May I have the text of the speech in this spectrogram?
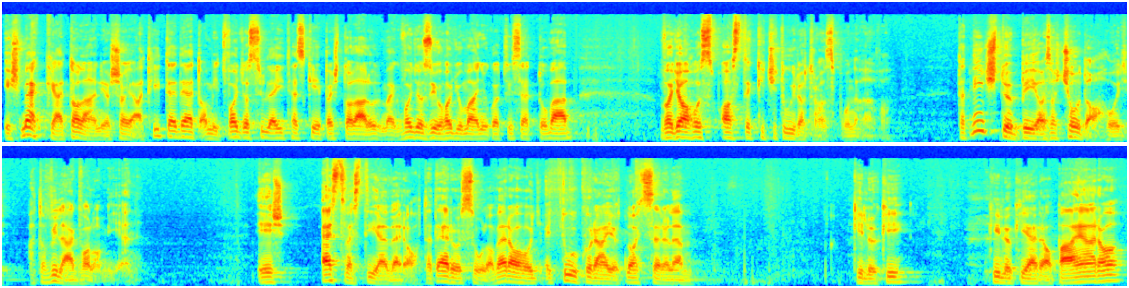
És meg kell találni a saját hitedet, amit vagy a szüleidhez képest találod meg, vagy az ő hagyományokat viszed tovább, vagy ahhoz azt egy kicsit újra transponálva. Tehát nincs többé az a csoda, hogy hát a világ valamilyen. És ezt veszti el Vera. Tehát erről szól a Vera, hogy egy túl korán jött nagy szerelem kilöki, kilöki erre a pályára,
